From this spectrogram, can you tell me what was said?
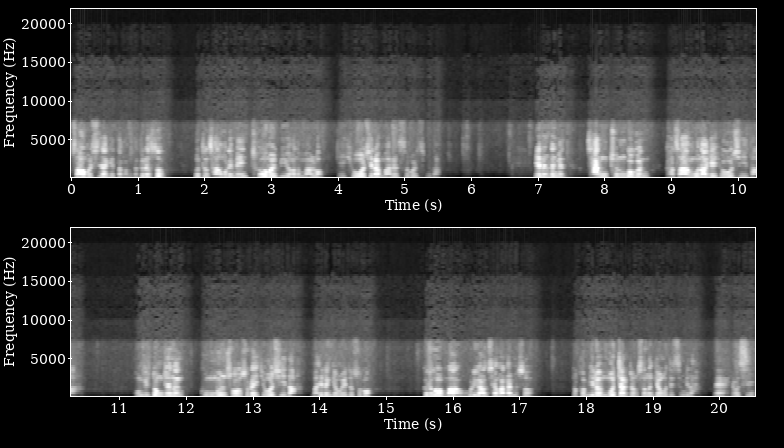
싸움을 시작했다고 합니다. 그래서 어떤 사물의 맨 처음을 비유하는 말로 이 효시란 말을 쓰고 있습니다. 예를 들면 상춘곡은 가사문학의 효시이다. 홍길동전은 국문소설의 효시이다. 막 이런 경우에도 쓰고 그리고 뭐 우리가 생활하면서 조금 이런 문자를 좀 쓰는 경우도 있습니다. 네, 효시.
